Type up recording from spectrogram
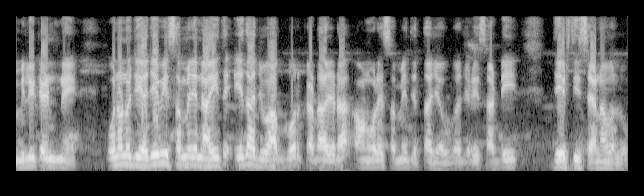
ਮਿਲੀਟੈਂਟ ਨੇ, ਉਹਨਾਂ ਨੂੰ ਜੇ ਅਜੇ ਵੀ ਸਮਝ ਨਾ ਆਈ ਤੇ ਇਹਦਾ ਜਵਾਬ ਹੋਰ ਕੜਾ ਜਿਹੜਾ ਆਉਣ ਵਾਲੇ ਸਮੇਂ ਦਿੱਤਾ ਜਾਊਗਾ, ਜਿਹੜੀ ਸਾਡੀ ਦੇਸ਼ ਦੀ ਸੈਨਾ ਵੱਲੋਂ।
